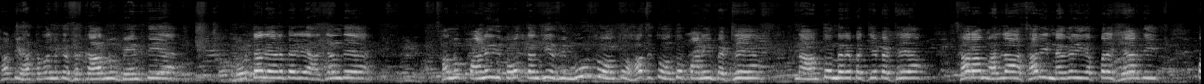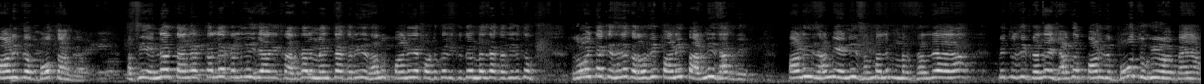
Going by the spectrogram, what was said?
ਸਾਡੀ ਹੱਥ ਬੰਨ੍ਹ ਕੇ ਸਰਕਾਰ ਨੂੰ ਬੇਨਤੀ ਹੈ ਵੋਟਾਂ ਲੈਣ ਵੇਲੇ ਆ ਜਾਂਦੇ ਆ। ਸਾਨੂੰ ਪਾਣੀ ਦੀ ਬਹੁਤ ਤੰਗੀ। ਅਸੀਂ ਮੂੰਹ ਧੋਣ ਤੋਂ ਹੱਥ ਧੋਣ ਤੋਂ ਪਾਣੀ ਬੈਠੇ ਆ ਨਹਾਉਣ ਤੋਂ ਮੇਰੇ ਬੱਚੇ ਬੈਠੇ ਆ। ਸਾਰਾ ਮਹੱਲਾ ਸਾਰੀ ਨਗਰੀ ਅੱਪਰ ਸ਼ਹਿਰ ਦੀ ਪਾਣੀ ਤੋਂ ਬਹੁਤ ਤੰਗ ਆ ਅਸੀਂ ਇੰਨਾ ਤੰਗ ਕੱਲੇ ਕੱਲੇ ਦੀ ਜਾ ਕੇ ਘਰ ਘਰ ਮਿਹਨਤਾਂ ਕਰੀਏ, ਸਾਨੂੰ ਪਾਣੀ ਦਾ ਘੁੱਟ ਕਦੀ ਕਿਤੋਂ ਮਿਲਦਾ, ਕਦੀ ਕਿਤੋਂ ਰੋਜ਼ ਤਾਂ ਕਿਸੇ ਦੇ ਘਰੋਂ ਅਸੀਂ ਪਾਣੀ ਭਰ ਨਹੀਂ ਸਕਦੇ। ਪਾਣੀ ਦੀ ਸਾਨੂੰ ਇੰਨੀ ਸਮੱਲ ਆ ਵੀ ਤੁਸੀਂ ਕਹਿੰਦੇ ਛੱਡ ਦਿਓ, ਪਾਣੀ ਤੋਂ ਬਹੁਤ ਦੁਖੀ ਹੋਏ ਪਏ ਆ।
